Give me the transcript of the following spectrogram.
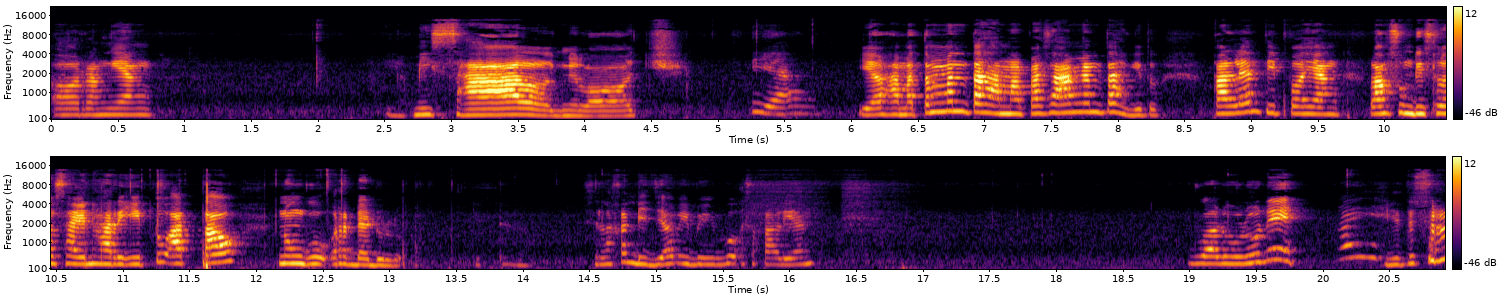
orang yang ya, misal ini loh iya. Ya sama temen tah sama pasangan tah gitu. Kalian tipe yang langsung diselesain hari itu atau nunggu reda dulu? Gitu. silahkan dijawab ibu-ibu sekalian. Gua dulu nih. Itu seru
